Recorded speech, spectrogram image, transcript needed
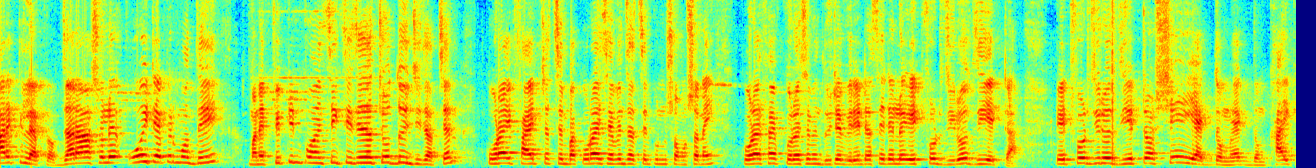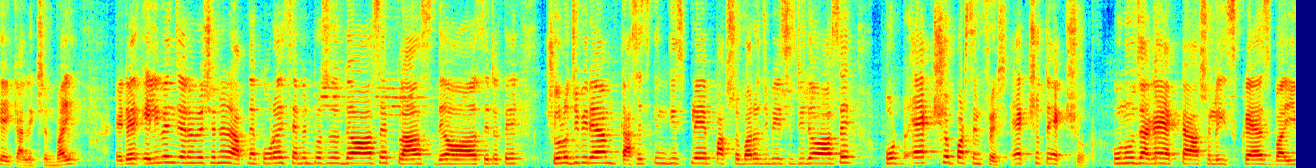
আরেকটি ল্যাপটপ যারা আসলে ওই টাইপের মধ্যেই মানে ফিফটিন পয়েন্ট সিক্স ইঞ্চি চোদ্দ ইঞ্চি যাচ্ছেন কোরাই ফাইভ চাচ্ছেন বা কোরাই সেভেন যাচ্ছেন, কোনো সমস্যা নাই। Core i five core i seven দুইটা ভেরিয়েন্ট আছে, এটা হলো এইট ফোর জিরো জি এইটটা এইট ফোর জিরো জি এইটটাও সেই একদম একদম খাই খাই কালেকশন ভাই। এটা ইলেভেন জেনারেশনের আপনার কোরাই সেভেন প্রসেসর দেওয়া আছে প্লাস দেওয়া আছে এটাতে ষোলো GB RAM touch screen display পাঁচশো বারো জিবি এসএসডি দেওয়া আছে ফোটো একশো পার্সেন্ট ফ্রেশ একশোতে একশো। কোনো জায়গায় একটা আসলে স্ক্র্যাচ বা ই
